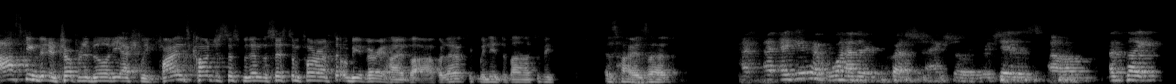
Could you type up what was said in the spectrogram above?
asking that interpretability actually finds consciousness within the system for us, that would be a very high bar, but I don't think we need the bar to be as high as that. I, I, do have one other question actually, which is, um, like,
